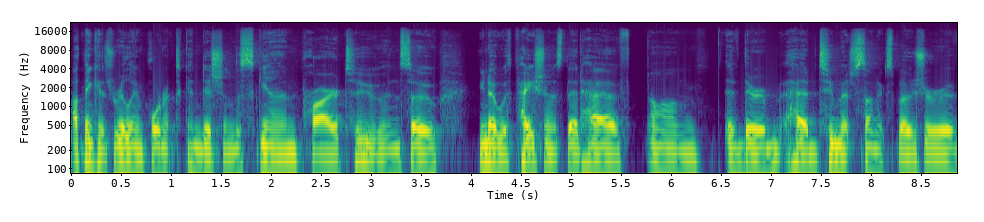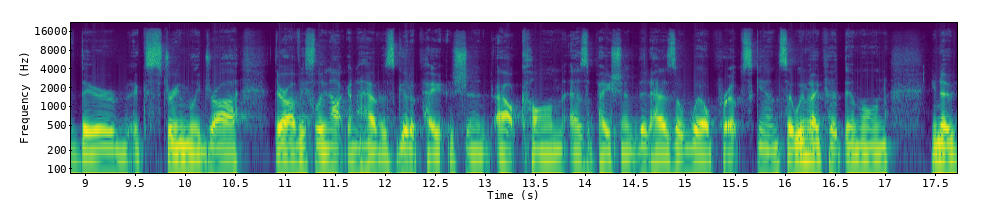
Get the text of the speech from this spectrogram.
I think it's really important to condition the skin prior to. And so, you know, with patients that have um, if they're had too much sun exposure, if they're extremely dry, they're obviously not going to have as good a patient outcome as a patient that has a well prepped skin. So we may put them on, you know,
